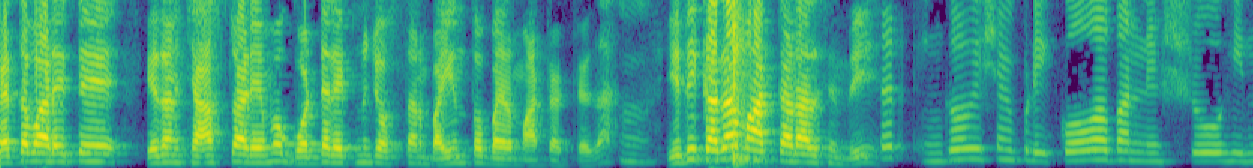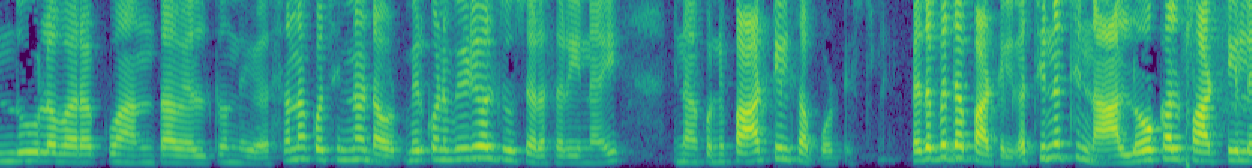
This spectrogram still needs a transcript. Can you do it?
పెద్దవాడైతే ఏదైనా చేస్తాడేమో గొడ్డ రెట్టి నుంచి వస్తాను భయంతో భయం మాట్లాడట్లేదా? ఉమ్. ఇది కదా మాట్లాడాల్సింది. సార్ ఇంకో విషయం ఇప్పుడు ఈ కోవా బన్ ఇష్యూ హిందువుల వరకు అంతా వెళ్తుంది కదా. సార్ నాకు చిన్న డౌట్. మీరు కొన్ని వీడియోలు చూసారా సార్? ఈయన ఈయన కొన్ని పార్టీలు సపోర్ట్ ఇస్తున్నాయి పెద్ద పెద్ద పార్టీలు చిన్న చిన్న లోకల్ పార్టీల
